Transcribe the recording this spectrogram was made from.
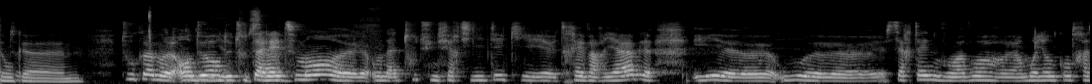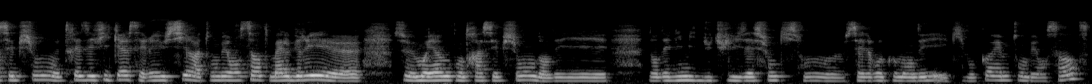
Donc, euh, tout comme euh, en dehors de tout, allaitement, euh, on a toute une fertilité qui est euh, très variable et où certaines vont avoir un moyen de contraception très efficace et réussir à tomber enceinte malgré ce moyen de contraception dans des, dans des limites d'utilisation qui sont celles recommandées et qui vont quand même tomber enceinte,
